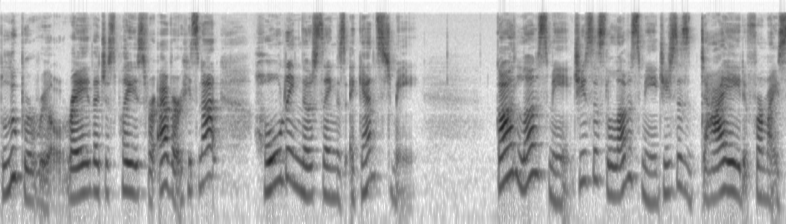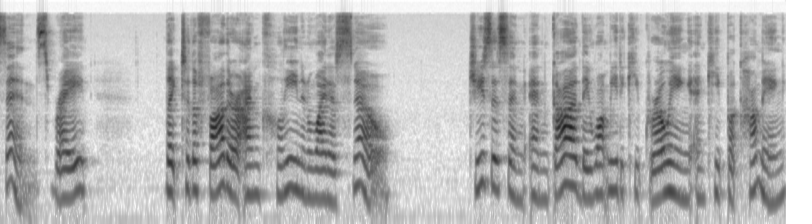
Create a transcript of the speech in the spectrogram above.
blooper reel, right? That just plays forever. He's not holding those things against me. God loves me. Jesus loves me. Jesus died for my sins, right? Like to the Father, I'm clean and white as snow. Jesus and, and God, they want me to keep growing and keep becoming.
